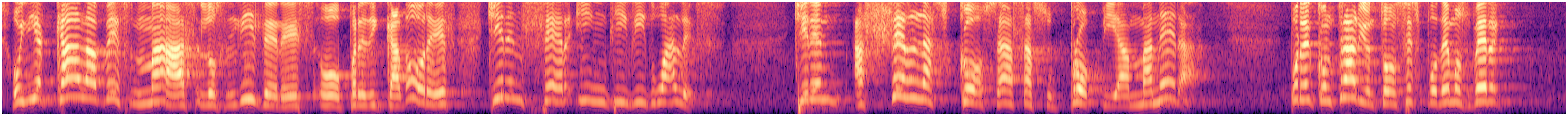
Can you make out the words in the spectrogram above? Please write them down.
Hoy día cada vez más los líderes o predicadores quieren ser individuales. Quieren hacer las cosas a su propia manera. Por el contrario, entonces podemos ver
